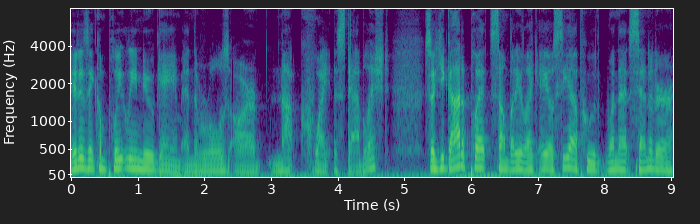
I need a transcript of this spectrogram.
It is a completely new game, and the rules are not quite established. So you got to put somebody like AOC up, who when that senator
